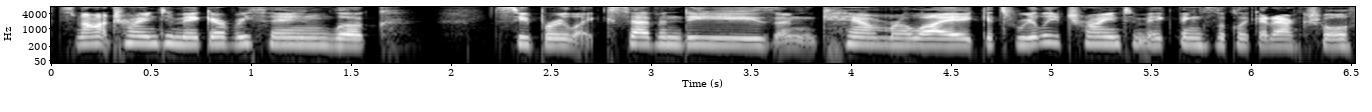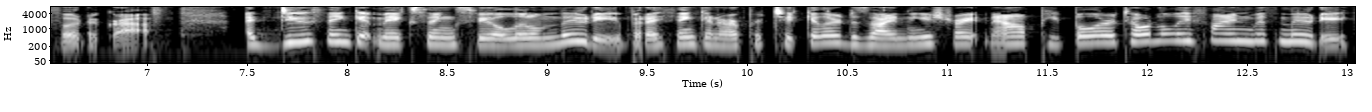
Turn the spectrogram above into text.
It's not trying to make everything look super like 70s and camera like. It's really trying to make things look like an actual photograph. I do think it makes things feel a little moody, but I think in our particular design niche right now, people are totally fine with moody.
